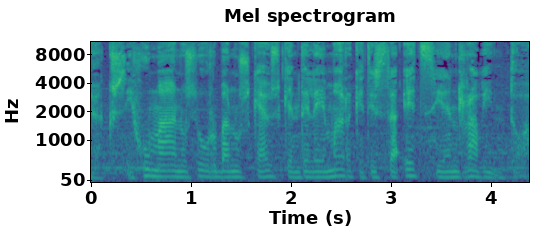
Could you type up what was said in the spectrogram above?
yöksi. Humanus Urbanus käyskentelee marketissa etsien ravintoa.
